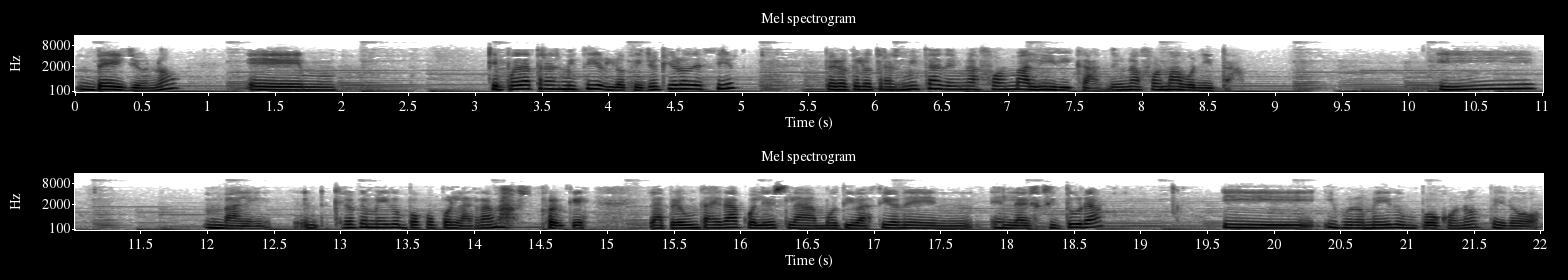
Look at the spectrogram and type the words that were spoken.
bello, ¿no? Que pueda transmitir lo que yo quiero decir, pero que lo transmita de una forma lírica, de una forma bonita. Y Vale, creo que me he ido un poco por las ramas porque la pregunta era cuál es la motivación en, en la escritura y, bueno, me he ido un poco, ¿no? Pero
